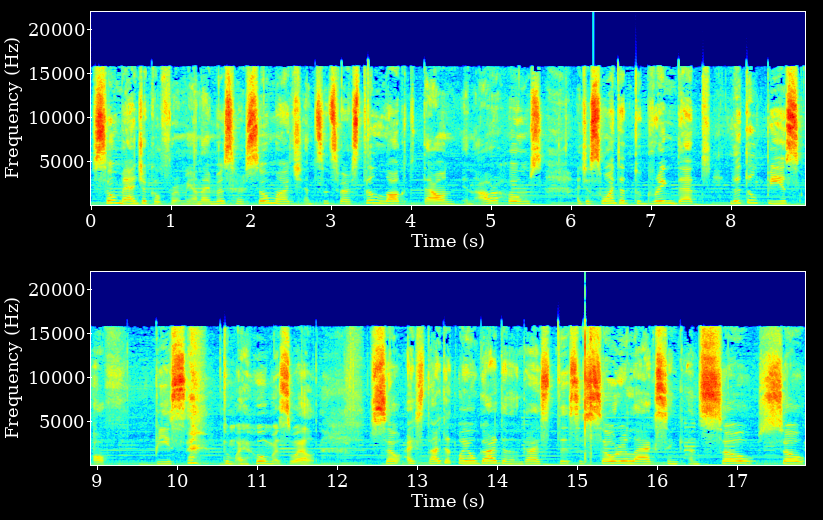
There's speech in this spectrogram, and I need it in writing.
so magical for me and I miss her so much and since we're still locked down in our homes, I just wanted to bring that little piece of peace to my home as well. So I started my own garden and guys this is so relaxing and so so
